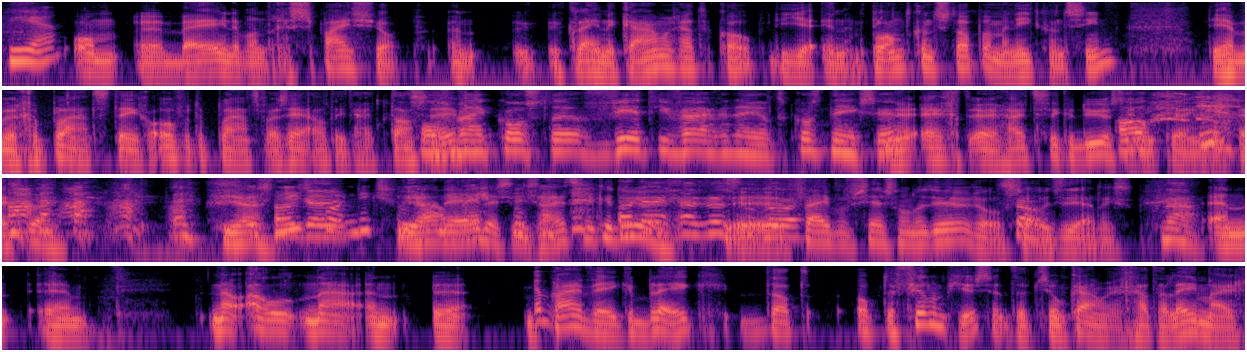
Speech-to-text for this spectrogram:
Ja. om uh, bij een of andere spice shop een, een, kleine camera te kopen... die je in een plant kunt stoppen, maar niet kunt zien. Die hebben we geplaatst tegenover de plaats waar zij altijd haar tas Volgens heeft. Volgens mij kost 14,95. Kost niks, hè? Nee, echt uh, hartstikke duur zijn oh. die kringen. Echt waar. Ja. Dus niks, voor, niks voor ja, jou. nee, dat is hartstikke duur. okay, ga rustig door. Vijf of 600 euro of zo. zoiets dergelijks. Nou. En um, nou, al na een... Een paar weken bleek dat op de filmpjes... zo'n camera gaat alleen maar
